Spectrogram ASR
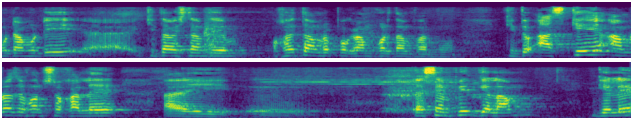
মোটামুটি কিতাব ইসলাম যে হয়তো আমরা প্রোগ্রাম করতাম পারব কিন্তু আজকে আমরা যখন সকালে এই এস এম এমপিত গেলাম, গেলে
